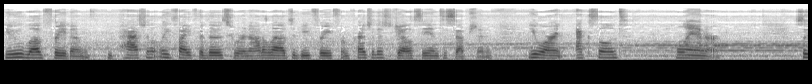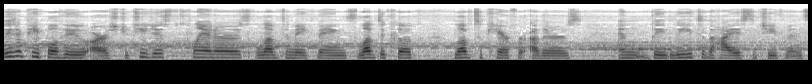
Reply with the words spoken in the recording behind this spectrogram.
You love freedom. You passionately fight for those who are not allowed to be free from prejudice, jealousy, and deception. You are an excellent planner. So these are people who are strategists, planners, love to make things, love to cook, love to care for others, and they lead to the highest achievements.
